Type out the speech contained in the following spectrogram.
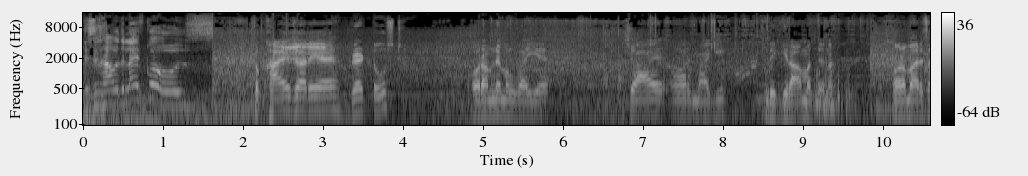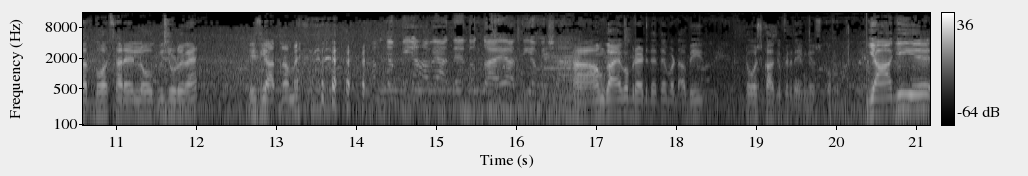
This is how the life goes तो खाए जा रहे हैं ब्रेड टोस्ट और हमने मंगवाई है चाय और मैगी। देख गिरा मत देना। और हमारे साथ बहुत सारे लोग भी जुड़ रहे हैं इस यात्रा में। हम जब भी यहाँ पे आते हैं तो गाय आती है हमेशा। हाँ हम गाय को ब्रेड देते हैं बट अभी टोस्ट खा के फिर देंगे उसको। यहाँ की ये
